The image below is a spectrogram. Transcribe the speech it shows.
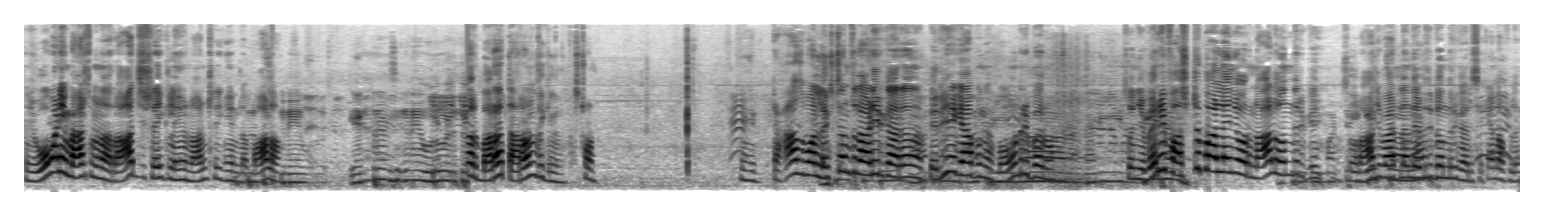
கொஞ்சம் ஓப்பனிங் பேட்ஸ்மேனா ராஜ் ஸ்ட்ரைக்லையும் நான் ஸ்ட்ரைக் எண்டில் Bala Bharat around first one இங்கே டாஸ் பால் லெக் ஸ்டம்ஸில் ஆடி இருக்காரு அதான் பெரிய கேப்புங்க பவுண்டரி போயிடும் ஸோ இங்கே வெரி ஃபர்ஸ்ட் பால்ல இங்கே ஒரு நாலு வந்திருக்கு. ஸோ ராஜ் பேட்லேருந்து எடுத்துகிட்டு வந்திருக்காரு செகண்ட் ஹாஃபில்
